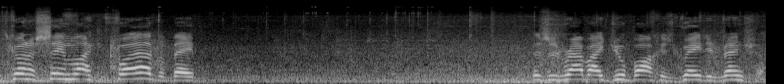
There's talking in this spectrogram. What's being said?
It's gonna seem like forever, babe. This is Rabbi Jew Barker's great adventure.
